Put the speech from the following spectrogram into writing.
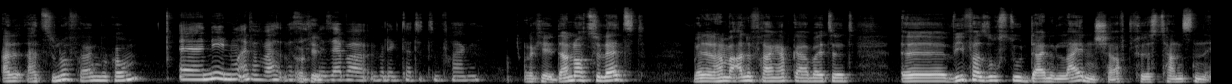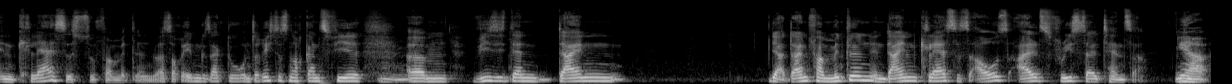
Hast du noch Fragen bekommen? Äh, nee, nur einfach, was, was Okay. ich mir selber überlegt hatte zum Fragen. Okay, dann noch zuletzt, weil dann haben wir alle Fragen abgearbeitet. Äh, wie versuchst du deine Leidenschaft fürs Tanzen in Classes zu vermitteln? Du hast auch eben gesagt, du unterrichtest noch ganz viel. Ähm, wie sieht denn dein, ja, dein Vermitteln in deinen Classes aus als Freestyle-Tänzer? Ja,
